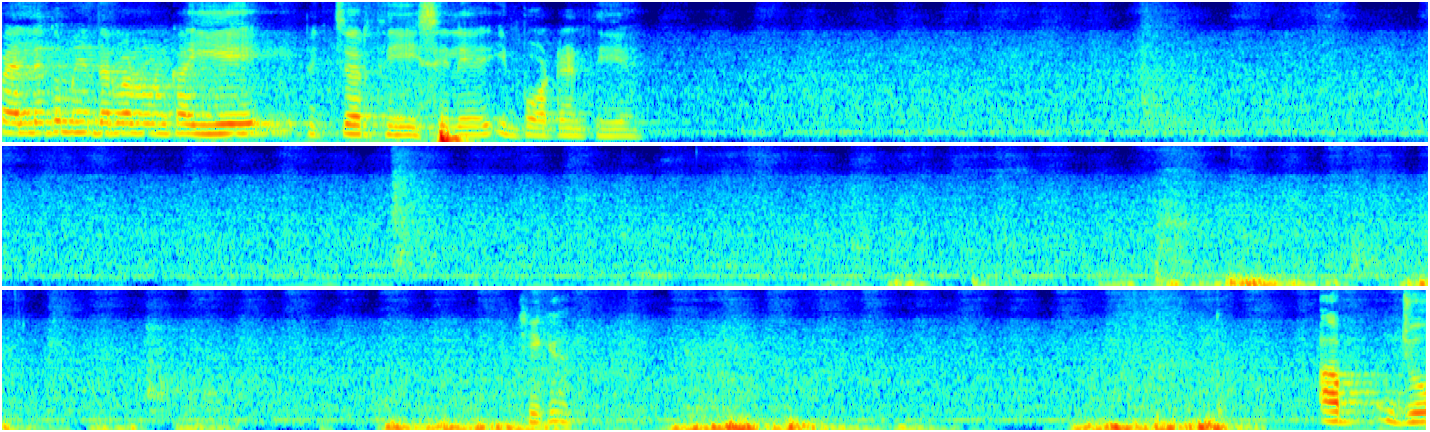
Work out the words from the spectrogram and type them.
पहले तो महेंद्र वर्मन का ये पिक्चर थी, इसीलिए इंपॉर्टेंट थी ये। ठीक है? अब जो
